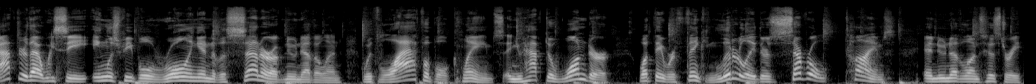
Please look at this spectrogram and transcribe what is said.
After that, we see English people rolling into the center of New Netherland with laughable claims, and you have to wonder what they were thinking. Literally, there's several times in New Netherlands history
